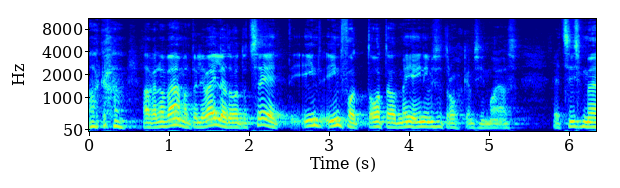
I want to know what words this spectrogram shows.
aga, aga no vähemalt oli välja toodud see, et in-, infot ootavad meie inimesed rohkem siin majas. et siis me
